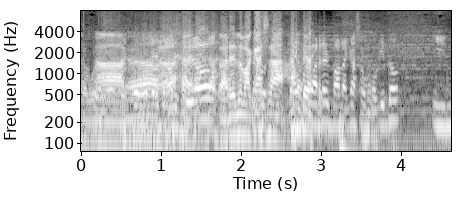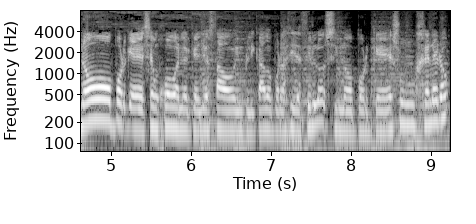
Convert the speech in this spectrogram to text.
Ah, bueno. Ah, El juego que he traducido. Barriendo pa' casa. Tengo que barrer para casa un poquito. Y no porque sea un juego en el que yo he estado implicado, por así decirlo, sino porque es un género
